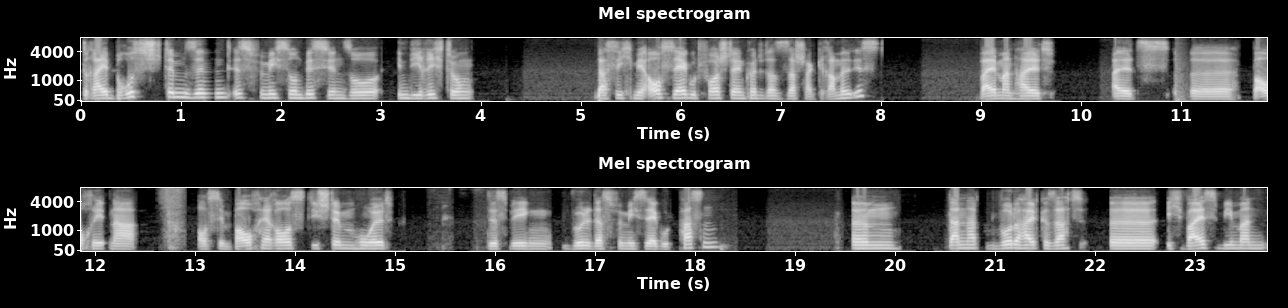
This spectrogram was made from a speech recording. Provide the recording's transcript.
drei Bruststimmen sind, ist für mich so ein bisschen so in die Richtung, dass ich mir auch sehr gut vorstellen könnte, dass es Sascha Grammel ist, weil man halt als äh, Bauchredner aus dem Bauch heraus die Stimmen holt. Deswegen würde das für mich sehr gut passen. Ähm, dann hat, wurde halt gesagt, äh, ich weiß, wie man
